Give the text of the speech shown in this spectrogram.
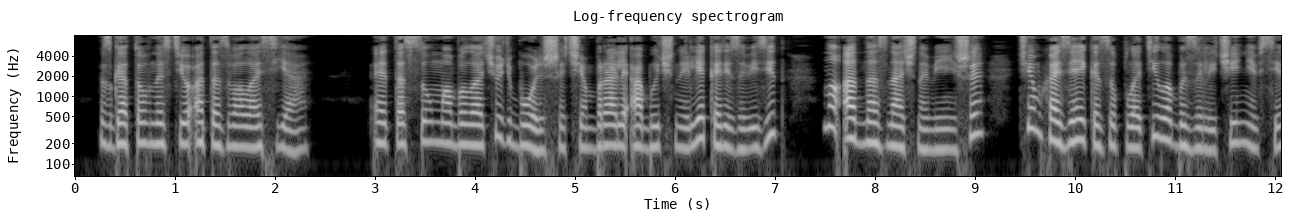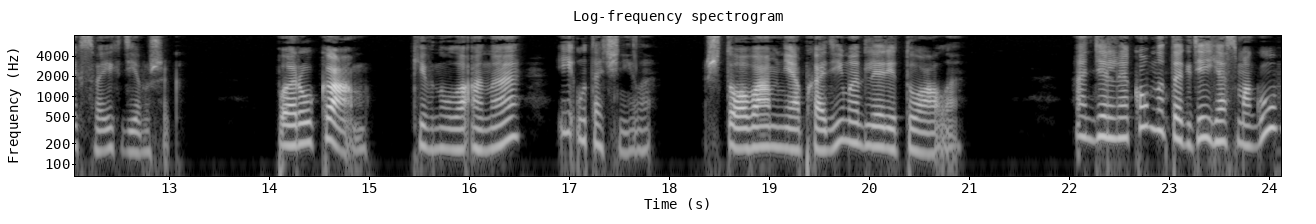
— с готовностью отозвалась я. Эта сумма была чуть больше, чем брали обычные лекари за визит, но однозначно меньше, чем хозяйка заплатила бы за лечение всех своих девушек. «По рукам!» – кивнула она и уточнила. «Что вам необходимо для ритуала?» «Отдельная комната, где я смогу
